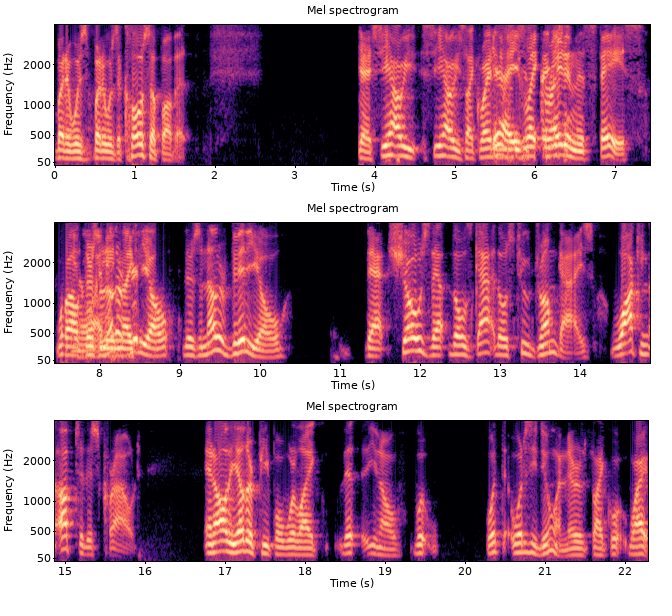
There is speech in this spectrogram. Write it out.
But it was but it was a close up of it. Yeah, see how he see how he's like right. Yeah, in his, he's like right in his face. Well, you know, there's I mean, another like- video. There's another video that shows that those guy, those two drum guys, walking up to this crowd, and all the other people were like, you know, what, what, is he doing? They're like, why?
